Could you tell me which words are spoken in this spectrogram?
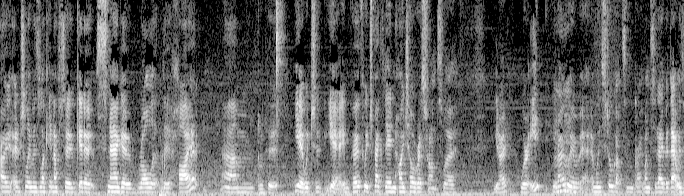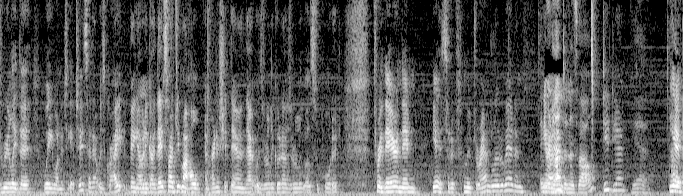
I actually was lucky enough to get a snag a role at the Hyatt. Um, in Perth. yeah, which yeah in Perth, which back then hotel restaurants were, you know, were it. You know, Mm. we're, and we've still got some great ones today. But that was really the where you wanted to get to. So that was great being able to Mm. go there. So I did my whole apprenticeship there, and that was really good. I was really well supported through there, and then yeah, sort of moved around a little bit, and And you're in London as well? Did yeah, Yeah. yeah.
